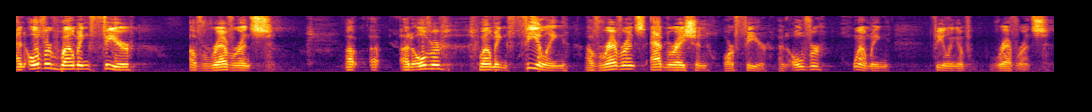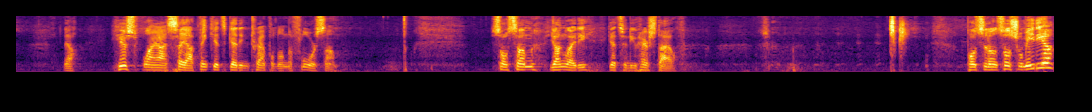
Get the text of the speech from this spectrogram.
an overwhelming fear of reverence, uh, uh, an overwhelming feeling of reverence, admiration, or fear. An overwhelming feeling of reverence. Now, here's why I say I think it's getting trampled on the floor some. So, some young lady gets a new hairstyle, posts it on social media,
